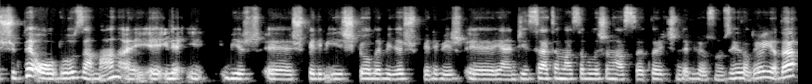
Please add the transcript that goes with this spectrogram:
şüphe olduğu zaman hani e, ile bir şüpheli bir ilişki olabilir, şüpheli bir yani cinsel temasla bulaşan hastalıklar içinde biliyorsunuz yer alıyor ya da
